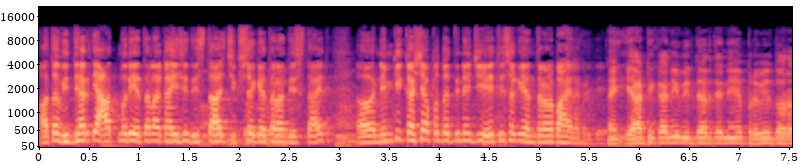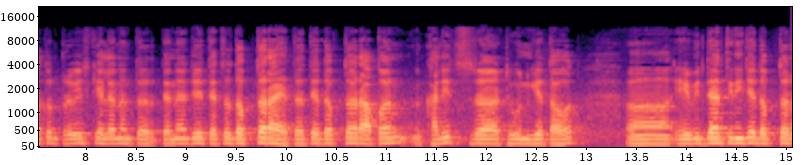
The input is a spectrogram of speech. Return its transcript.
आता विद्यार्थी आतमध्ये येताना काहीसे दिसतात शिक्षक येताना दिसत आहेत नेमकी कशा पद्धतीने जी आहे ती सगळी यंत्रणा पाहायला मिळते? नाही या ठिकाणी विद्यार्थ्यांनी प्रवेशद्वारातून प्रवेश केल्यानंतर त्यांना जे त्याचं दप्तर आहे तर ते दप्तर आपण खालीच ठेवून घेत आहोत. हे विद्यार्थिनीचे दप्तर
